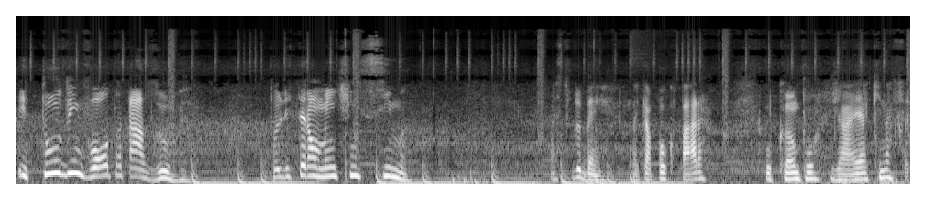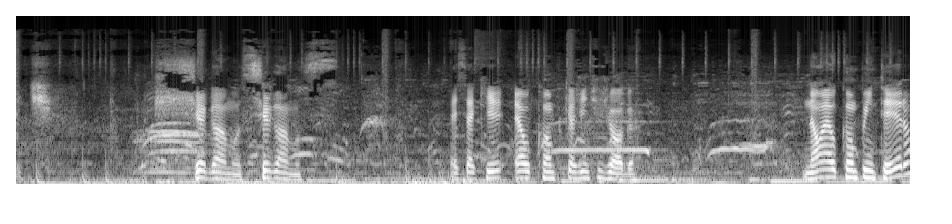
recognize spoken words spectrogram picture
e tudo em volta tá azul. Tô literalmente em cima. Mas tudo bem, daqui a pouco para. O campo já é aqui na frente. Chegamos, chegamos. Esse aqui é o campo que a gente joga. Não é o campo inteiro,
